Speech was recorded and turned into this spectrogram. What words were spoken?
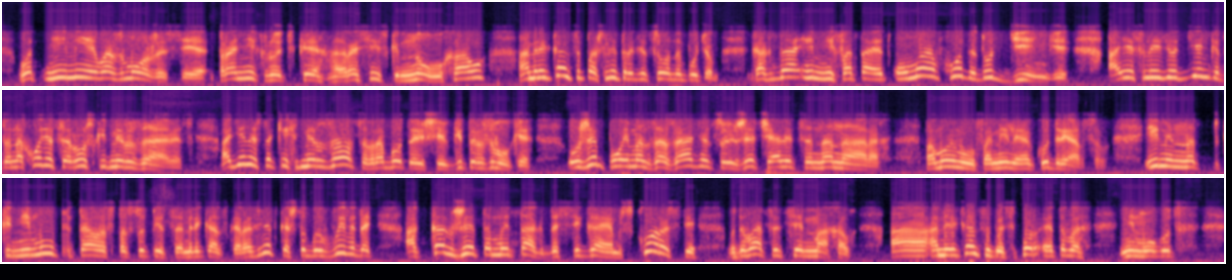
Вот не имея возможности проникнуть к российским ноу-хау, американцы пошли традиционным путем. Когда им не хватает ума, в ход идут деньги. А если идет деньги, то находится русский мерзавец. Один из таких мерзавцев, работающий в гиперзвуке, уже пойман за задницу и уже чалится на нарах. По-моему, фамилия Кудрявцев. Именно к нему пыталась подступиться американская разведка, чтобы выведать, а как же это мы так достигаем скорости в 27 махов, а американцы до сих пор этого не могут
